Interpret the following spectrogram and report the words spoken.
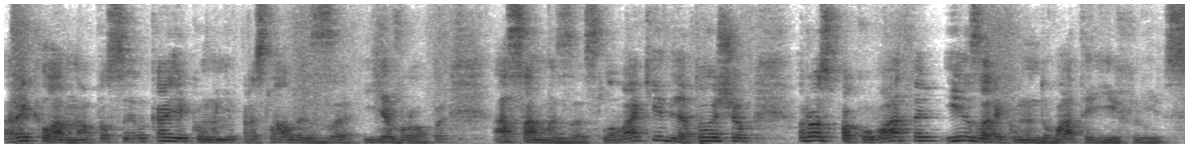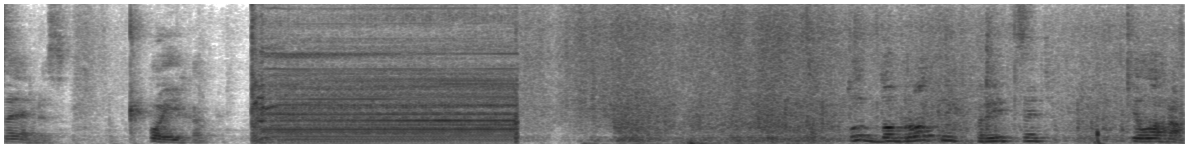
рекламна посилка, яку мені прислали з Європи, а саме з Словакії, для того, щоб розпакувати і зарекомендувати їхній сервіс. Поїхали! Тут добротних 30 кілограм.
